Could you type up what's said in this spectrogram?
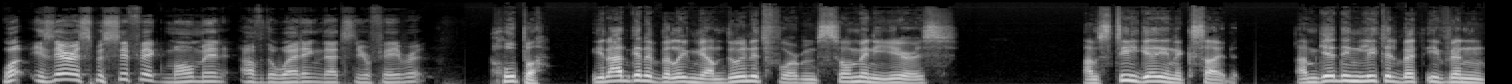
what, is there a specific moment of the wedding that's your favorite? Chuppah. You're not going to believe me. I'm doing it for so many years. I'm still getting excited. I'm getting a little bit even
